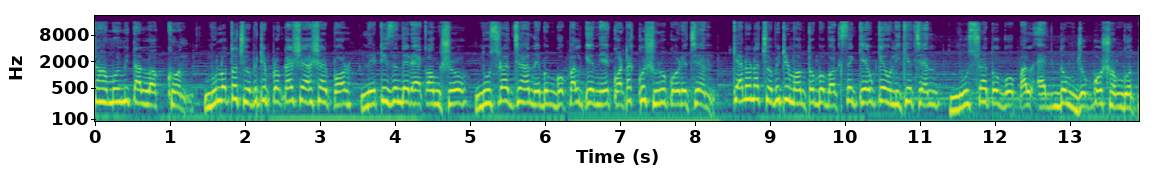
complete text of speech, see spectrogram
সহমর্মিতার লক্ষণ। মূলত ছবিটি প্রকাশে আসার পর নেটিজেনদের এক অংশ নুসরাত জাহান এবং গোপালকে নিয়ে কটাক্ষ শুরু করেছেন। কেননা ছবিটির মন্তব্য বক্সে কেউ কেউ লিখেছেন, নুসরাত ও গোপাল একদম যোগ্য সঙ্গত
